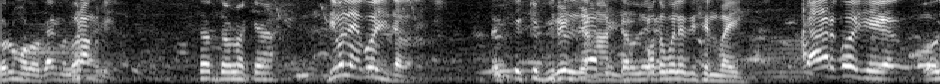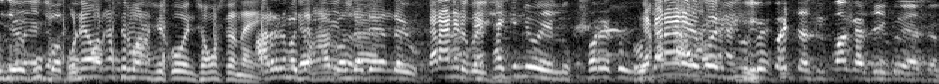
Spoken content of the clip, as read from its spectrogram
গরু মলো গাই মলো। গোরাঙ্গুড়ি তোর দলা কে? দিবলে কইছি তাহলে। হাত কত বলে দিছেন ভাই? কার কইছি ওই যে খুব আমার কাছের মানুষে কোন সমস্যা নাই। আরের মধ্যে হাত বন্ধা দেন দাও কারা সাইকেল নিয়ে লোক পরে কই? কারা আনে কইছি? কইতাছি পাকা কই আদাম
